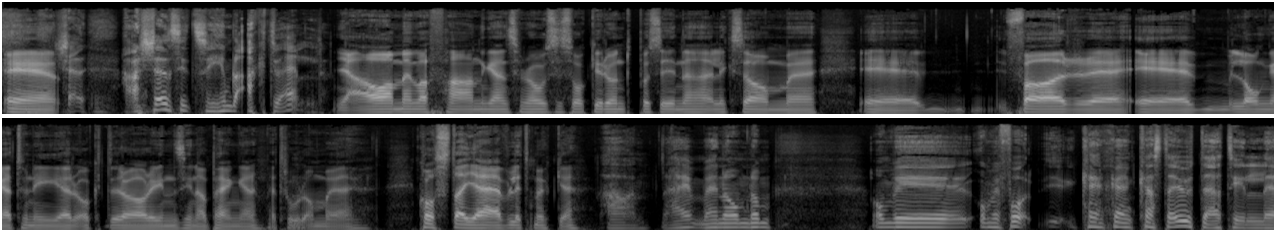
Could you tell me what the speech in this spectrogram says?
eh, Han känns inte så himla aktuell. Ja men vad fan, Guns N' Roses åker runt på sina liksom eh, eh, för eh, eh, långa turnéer och drar in sina pengar. Jag tror de eh, kostar jävligt mycket. Ja, nej, men om de om vi, om vi får, kan, kan kasta ut det här till eh,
